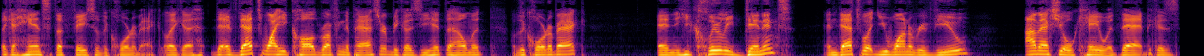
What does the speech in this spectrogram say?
like a hands to the face of the quarterback. Like a if that's why he called roughing the passer because he hit the helmet of the quarterback, and he clearly didn't, and that's what you want to review. I'm actually okay with that because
